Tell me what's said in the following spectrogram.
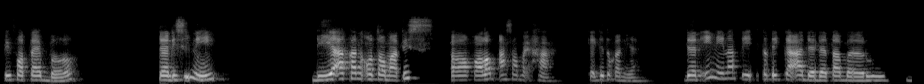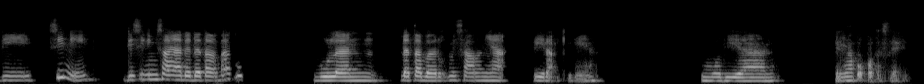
pivot table, dan di sini dia akan otomatis uh, kolom A sampai H, kayak gitu kan ya. Dan ini nanti ketika ada data baru di sini, di sini misalnya ada data baru, bulan data baru misalnya Pira gini ya. Kemudian, ini aku kopas deh.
